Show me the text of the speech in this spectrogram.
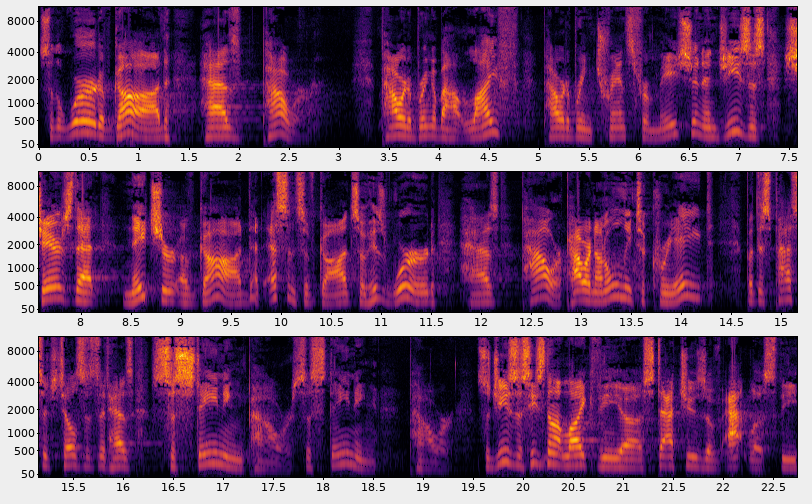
So the Word of God has power power to bring about life, power to bring transformation. And Jesus shares that nature of God, that essence of God, so His Word has power. Power not only to create, but this passage tells us it has sustaining power, sustaining power. So Jesus, he's not like the uh, statues of Atlas, the,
